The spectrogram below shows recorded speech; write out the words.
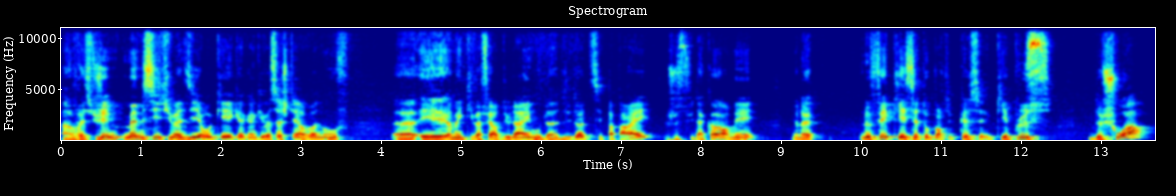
un vrai sujet. Même si tu vas dire, ok, quelqu'un qui va s'acheter un Van Moof euh, et un mec qui va faire du Lime ou du Dot, c'est pas pareil. Je suis d'accord, mais il y en a le fait qu'il y ait cette opportunité, qu'il y ait plus de choix,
